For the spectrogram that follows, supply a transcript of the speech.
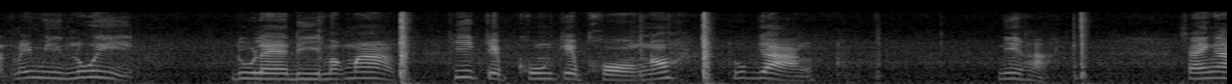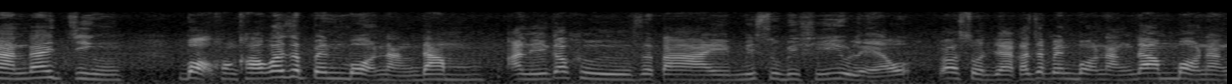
ดไม่มีลุยดูแลดีมากๆ ที่เก็บคงเก็บของเนาะทุกอย่าง นี่ค่ะ ใช้งานได้จริง เบาะของเขาก็จะเป็นเบาะหนังดำอันนี้ก็คือสไตล์มิซูบิชิอยู่แล้ว ก็ส่วนใหญ่ก็จะเป็นเบาะหนังดำเบาะหนัง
